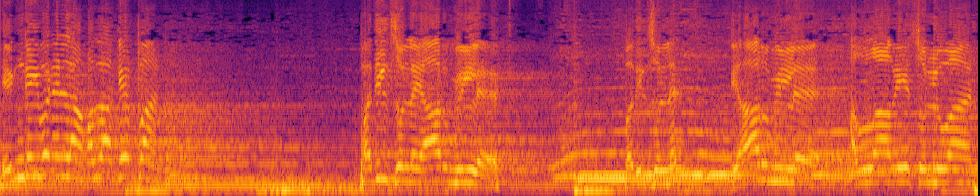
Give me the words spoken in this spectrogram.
எங்க இவன் எல்லாம்? அல்லாஹ் கேட்பான். பதில் சொல்ல யாரும் இல்ல. பதில் சொல்ல யாரும் இல்ல. அல்லாவே சொல்லுவான்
